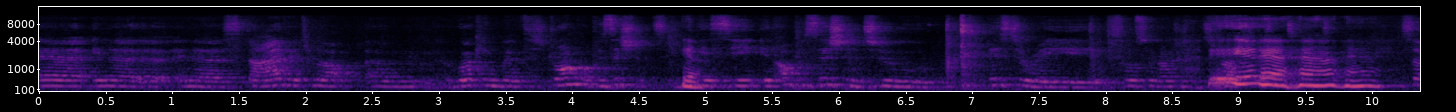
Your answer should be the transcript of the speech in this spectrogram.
uh, in, a, in a style that you are um, working with strong oppositions. Yeah. Immediacy in opposition to history, sociological Yeah, yeah, yeah, yeah. So,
